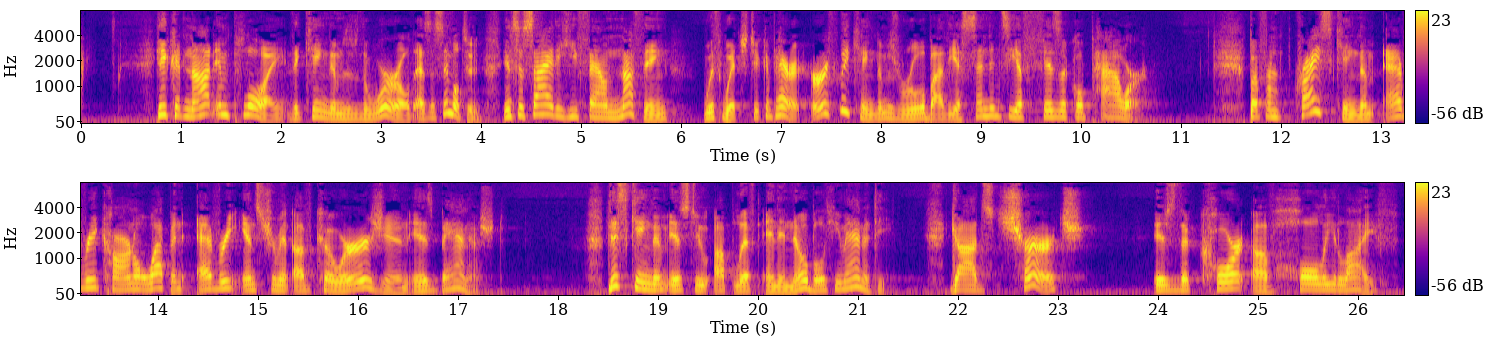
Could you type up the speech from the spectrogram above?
He could not employ the kingdoms of the world as a similitude. In society, he found nothing with which to compare it. Earthly kingdoms rule by the ascendancy of physical power. But from Christ's kingdom, every carnal weapon, every instrument of coercion is banished. This kingdom is to uplift and ennoble humanity. God's church is the court of holy life,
